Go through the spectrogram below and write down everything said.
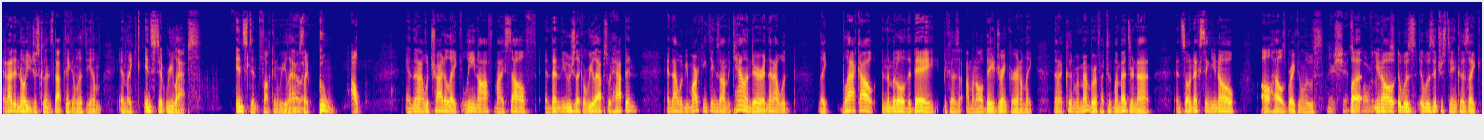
And I didn't know you just couldn't stop taking lithium and like instant relapse. Instant fucking relapse. Really? Like, boom, out. And then I would try to like lean off myself. And then usually like a relapse would happen. And I would be marking things on the calendar. And then I would like black out in the middle of the day because I'm an all day drinker. And I'm like, then I couldn't remember if I took my meds or not. And so next thing you know, all hell's breaking loose. Your shit's But all over the you know, place. it was it was interesting because like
